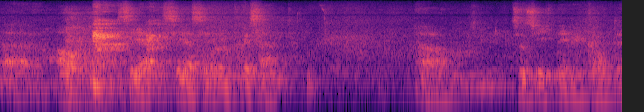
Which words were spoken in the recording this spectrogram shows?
äh, auch sehr, sehr, sehr interessant äh, zu sich nehmen konnte.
